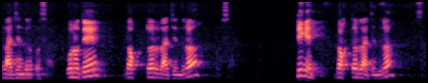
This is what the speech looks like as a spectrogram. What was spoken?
राजेंद्र प्रसाद. कोण होते? डॉक्टर राजेंद्र प्रसाद. ठीक आहे? डॉक्टर राजेंद्र प्रसाद.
